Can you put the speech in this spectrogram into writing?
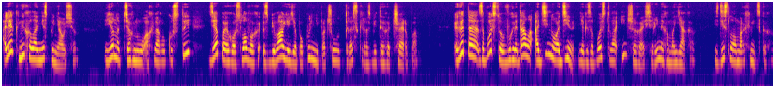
але кныхала не спыняўся. Ён адцягнуў ахвяру кусты, дзе па яго словах збіваў яе, пакуль не пачуў трэск разбітага чэрпа. Гэтае забойство выглядала адзін у адзін як забойства іншага серійнага маньяка. Здзіслава мархвіцкага.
